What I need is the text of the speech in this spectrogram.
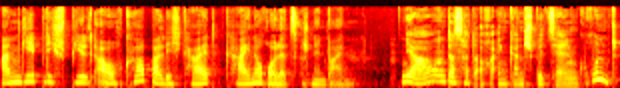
Angeblich spielt auch Körperlichkeit keine Rolle zwischen den beiden. Ja, und das hat auch einen ganz speziellen Grund.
